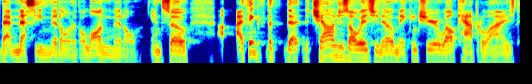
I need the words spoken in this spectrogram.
that messy middle or the long middle. And so I think the, the, the challenge is always, you know, making sure you're well capitalized,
